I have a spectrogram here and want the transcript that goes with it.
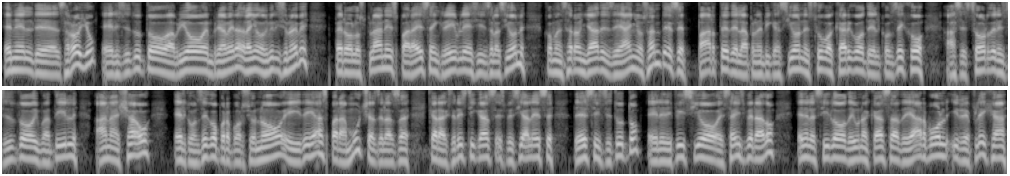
en el desarrollo. El instituto abrió en primavera del año 2019, pero los planes para esta increíble instalación comenzaron ya desde años antes. Parte de la planificación estuvo a cargo del Consejo Asesor del Instituto Infantil Ana Shao. El Consejo proporcionó ideas para muchas de las características especiales de este instituto. El edificio está inspirado en el estilo de una casa de árbol y refleja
